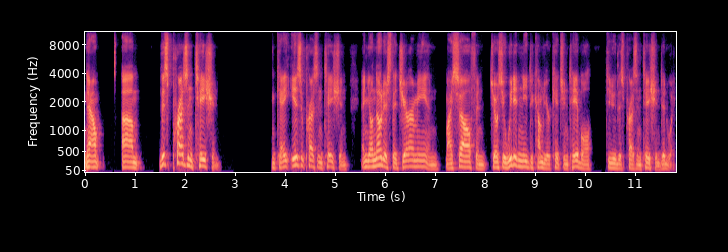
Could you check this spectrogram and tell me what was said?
Now, um, this presentation okay, is a presentation. And you'll notice that Jeremy and myself and Josie, we didn't need to come to your kitchen table to do this presentation, did we?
